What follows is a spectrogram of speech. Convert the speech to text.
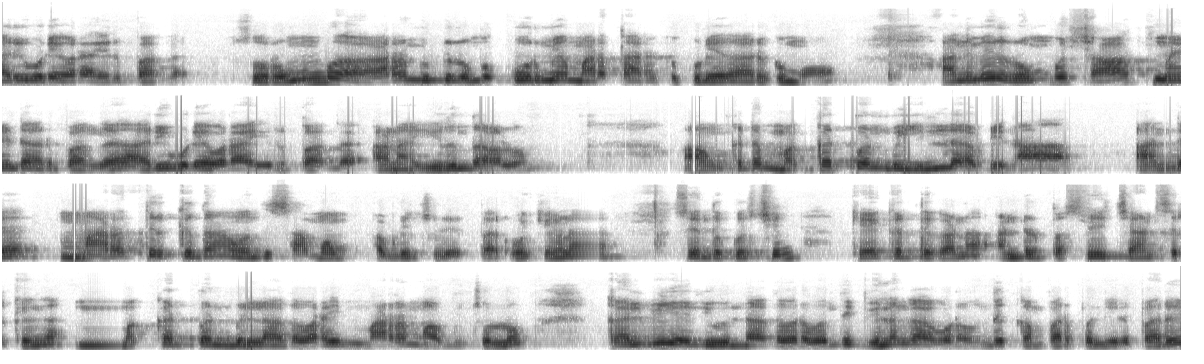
அறிவுடையவராக இருப்பாங்க. ஸோ ரொம்ப அறம் விட்டு ரொம்ப கூர்மையாக மரத்தை அறக்கக்கூடியதாக இருக்குமோ அந்த மாதிரி ரொம்ப ஷார்ப் மைண்டாக இருப்பாங்க அறிவுடையவராக இருப்பாங்க. ஆனால் இருந்தாலும் அவங்க கிட்ட மக்கட்பண்பு இல்லை அப்படின்னா அந்த மரத்திற்கு தான் வந்து சமம் அப்படின்னு சொல்லியிருப்பார். ஓகேங்களா? ஸோ இந்த கொஸ்டின் கேட்கறதுக்கான ஹண்ட்ரட் பர்சன்டேஜ் சான்ஸ் இருக்குங்க. மக்கட்பண்பு இல்லாதவரை மரம் அப்படின்னு சொல்லும் கல்வி அறிவு இல்லாதவரை வந்து விலங்கா கூட வந்து கம்பேர் பண்ணியிருப்பாரு.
